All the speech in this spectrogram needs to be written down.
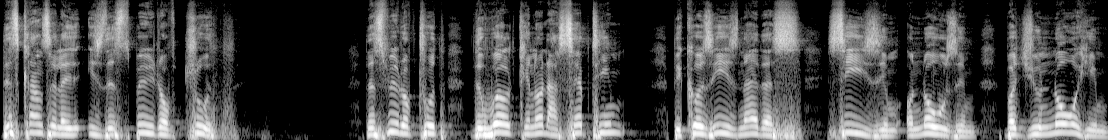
This counselor is the Spirit of truth. The Spirit of truth, the world cannot accept Him because he is neither sees him or knows him, but you know him,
